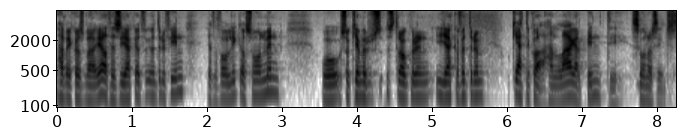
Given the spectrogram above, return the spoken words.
hann er eitthvað svona, já, þessi jakkafötur eru fín ég ætla að fá líka á svon minn og svo kemur strákurinn í jakkaföturum og getur hvað, hann lagar bindi svona síns.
